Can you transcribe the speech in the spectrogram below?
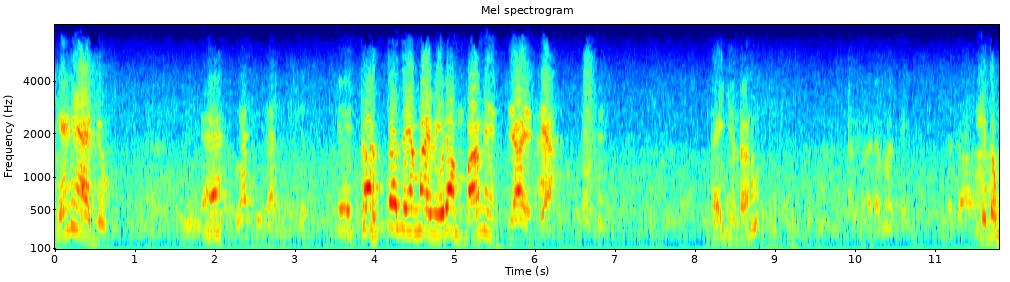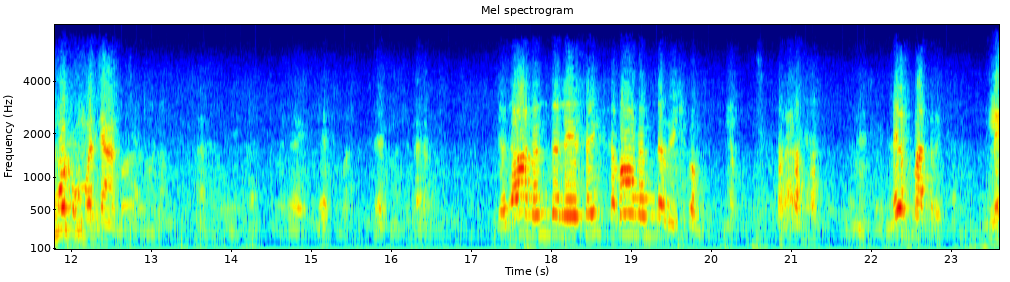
કેને. એ તરત જ એમાં વિરામ પામી જાય ત્યાં. થઈ ગયું ટાણું? એ તો મોટું વચાણ જદાનંદ લેસૈ સમાનંદ વિશ્વમ. લેસ માત્ર. છે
